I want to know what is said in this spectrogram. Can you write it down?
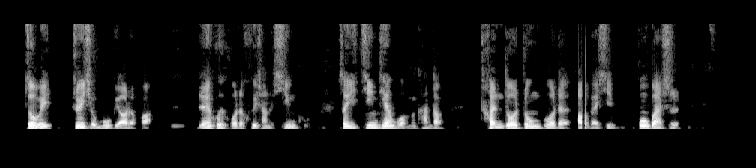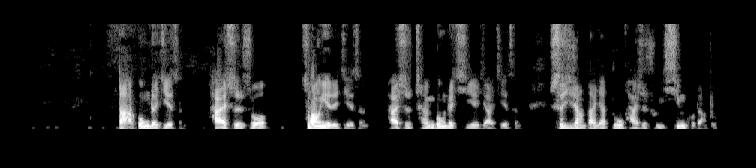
作为追求目标的话，人会活得非常的辛苦。所以今天我们看到很多中国的老百姓，不管是打工的阶层，还是说创业的阶层，还是成功的企业家阶层，实际上大家都还是处于辛苦当中。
